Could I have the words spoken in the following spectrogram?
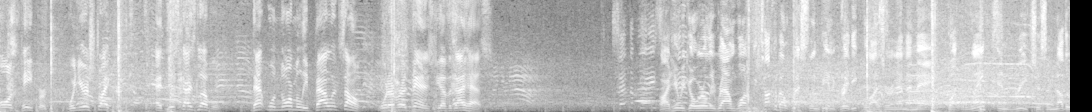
on paper. When you're a striker, at this guy's level, that will normally balance out whatever advantage the other guy has. All right, here we go, early round one. We talk about wrestling being a great equalizer in MMA, but length and reach is another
